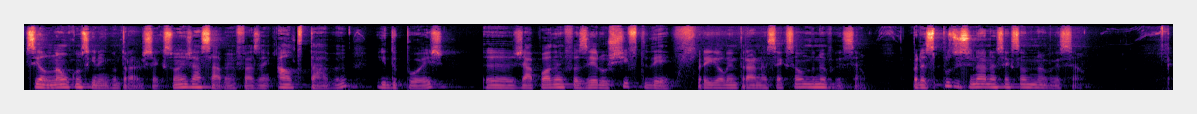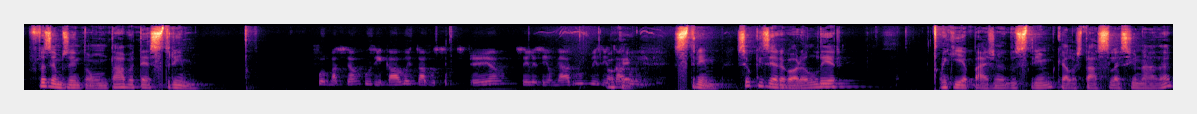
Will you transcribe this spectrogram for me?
Se ele não conseguir encontrar as secções, já sabem, fazem Alt Tab e depois eh, já podem fazer o Shift D para ele entrar na secção de navegação, para se posicionar na secção de navegação. Fazemos então um Tab até Stream. Formação musical, oitavo estreia, selecionado, visitado Ok. link. Stream. Se eu quiser agora ler aqui a página do Stream, que ela está selecionada,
